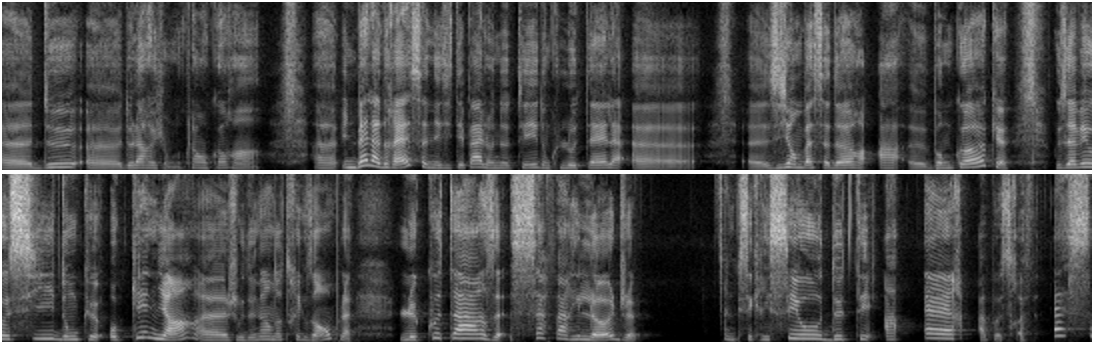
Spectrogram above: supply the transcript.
euh, de, de la région. Donc là encore, un, une belle adresse. N'hésitez pas à le noter. Donc l'hôtel. The Ambassador à Bangkok. Vous avez aussi donc au Kenya, je vous donner un autre exemple, le Cotars Safari Lodge, qui s'écrit C-O-D-T-A-R apostrophe S,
